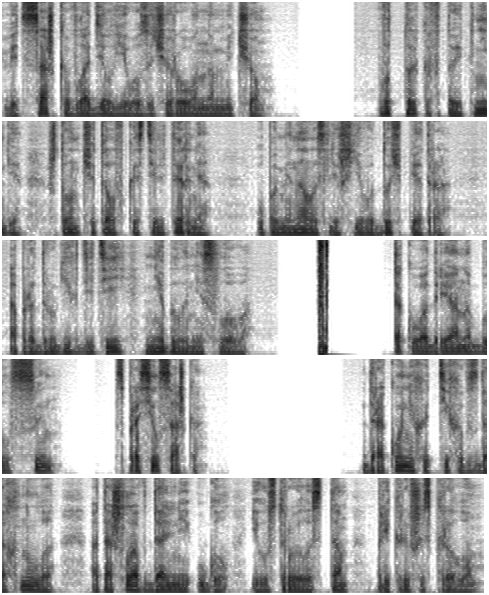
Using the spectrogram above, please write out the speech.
ведь Сашка владел его зачарованным мечом. Вот только в той книге, что он читал в Кастельтерне, упоминалась лишь его дочь Петра, а про других детей не было ни слова. «Так у Адриана был сын?» — спросил Сашка. Дракониха тихо вздохнула, отошла в дальний угол и устроилась там, прикрывшись крылом.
